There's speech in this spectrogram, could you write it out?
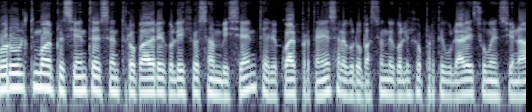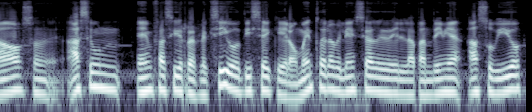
Por último, el presidente del Centro Padre Colegio San Vicente, el cual pertenece a la agrupación de colegios particulares subvencionados, eh, hace un énfasis reflexivo. Dice que el aumento de la violencia desde la pandemia ha subido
